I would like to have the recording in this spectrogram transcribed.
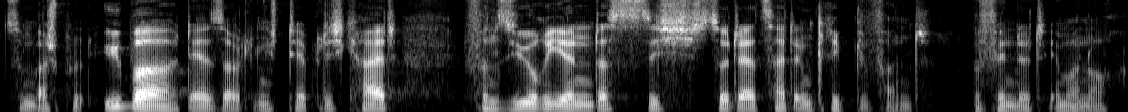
zum Beispiel über der Säuglingssterblichkeit von Syrien, das sich zu der Zeit im Krieg befand, befindet, immer noch.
